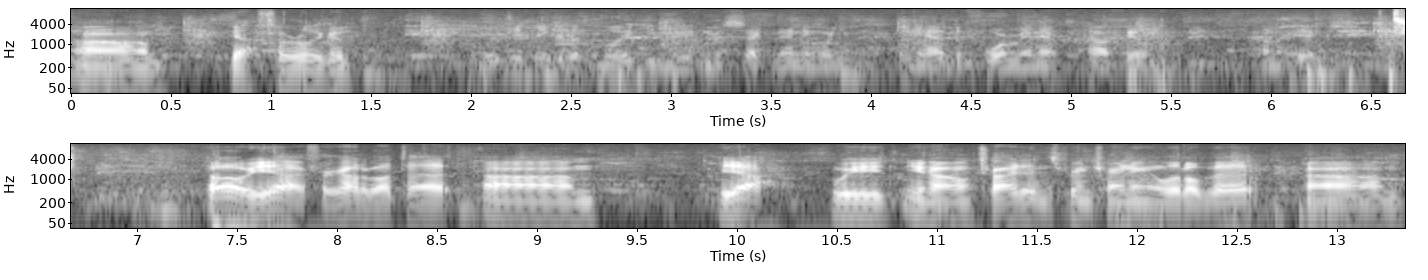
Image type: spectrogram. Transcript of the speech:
Um, yeah feel really good. What did you think of the play you made in the second inning when you, when you had the four-minute outfield on Hicks? Oh yeah, I forgot about that. Um, yeah, we you know tried it in spring training a little bit. Um,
